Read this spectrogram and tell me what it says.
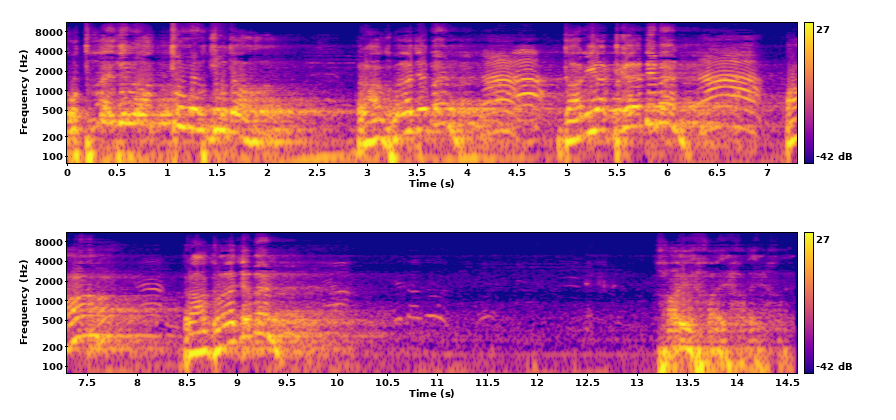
কোথায় গেল আত্মমর্যাদা? রাগ হয়ে যাবেন? গাড়ি আটকায় দিবেন? হ্যাঁ? রাগ হয়ে যাবেন? হায় হায় হায় হায়।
